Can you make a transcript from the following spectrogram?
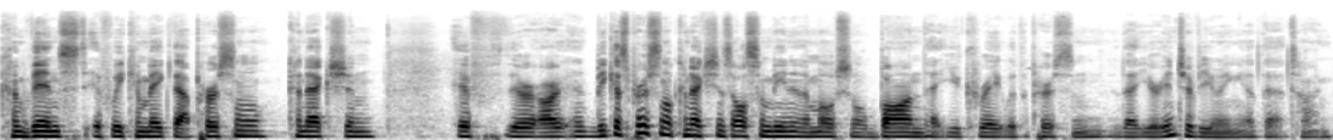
convinced if we can make that personal connection. If there are, because personal connections also mean an emotional bond that you create with the person that you're interviewing at that time.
